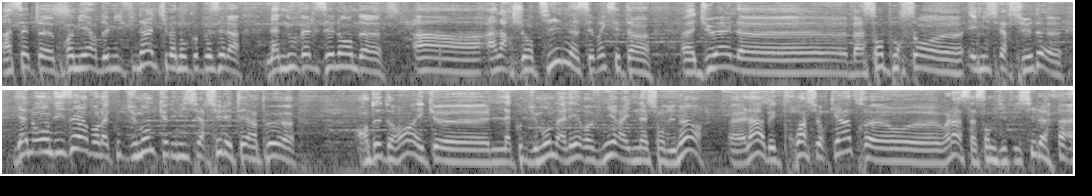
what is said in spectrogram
à cette euh, première demi-finale qui va donc opposer la, la Nouvelle-Zélande à, l'Argentine. C'est vrai que c'est un, duel euh, bah, 100% euh, hémisphère sud. Yann, on disait avant la Coupe du Monde que l'hémisphère sud était un peu en dedans et que la Coupe du Monde allait revenir à une nation du Nord. Euh, là, avec 3 sur 4, euh, voilà, ça semble difficile à,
